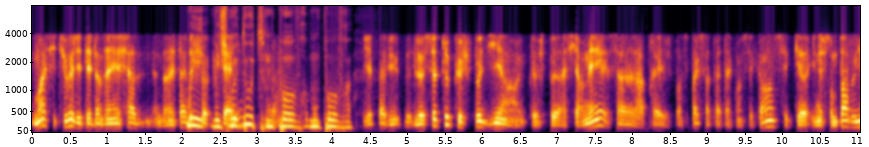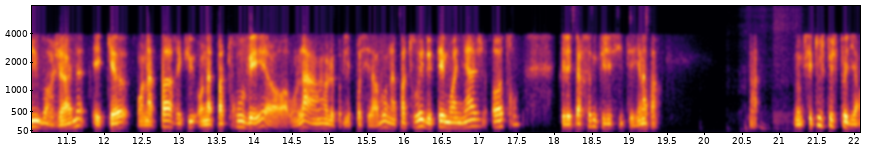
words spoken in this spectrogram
Moi, si tu veux, j'étais dans un état, dans un état oui, de choc. mais je me doute, mon pauvre, mon pauvre. J'ai pas vu. Le seul truc que je peux dire, que je peux affirmer, ça, après, je pense pas que ça peut être à conséquence, c'est qu'ils ne sont pas venus voir Jeanne et qu'on n'a pas récu... on n'a pas trouvé, alors on l'a, hein, les procès-verbaux, on n'a pas trouvé de témoignages autres que les personnes que j'ai citées. Il n'y en a pas. Donc c'est tout ce que je peux dire.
